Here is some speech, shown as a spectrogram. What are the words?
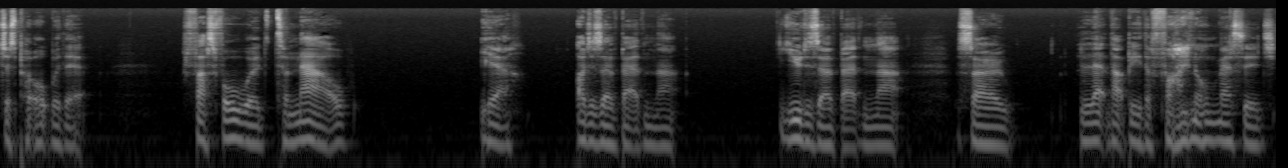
just put up with it. Fast forward to now, yeah, I deserve better than that. You deserve better than that. So let that be the final message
